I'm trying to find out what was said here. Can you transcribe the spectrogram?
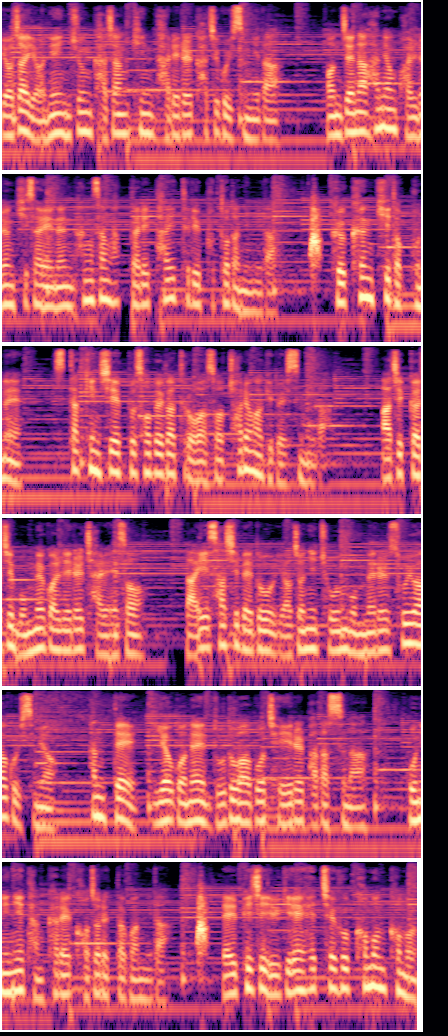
여자 연예인 중 가장 긴 다리를 가지고 있습니다. 언제나 한영 관련 기사에는 항상 학다리 타이틀이 붙어 다닙니다. 그 큰 키 덕분에 스타킹 CF 섭외가 들어와서 촬영하기도 했습니다. 아직까지 몸매 관리를 잘해서 나이 40에도 여전히 좋은 몸매를 소유하고 있으며 한때 2억 원의 누드화보 제의를 받았으나 본인이 단칼에 거절했다고 합니다. LPG 1기의 해체 후 커먼 커먼,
